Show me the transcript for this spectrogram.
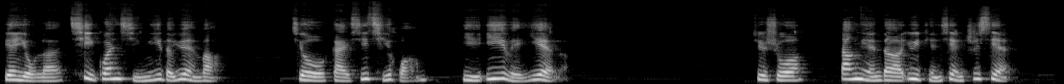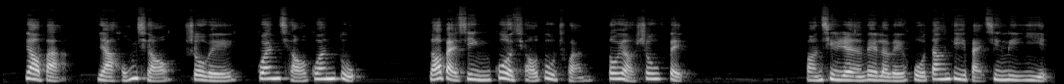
便有了弃官行医的愿望，就改袭岐黄，以医为业了。据说当年的玉田县知县要把。雅虹桥收为官桥官渡，老百姓过桥渡船都要收费。王庆任为了维护当地百姓利益，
